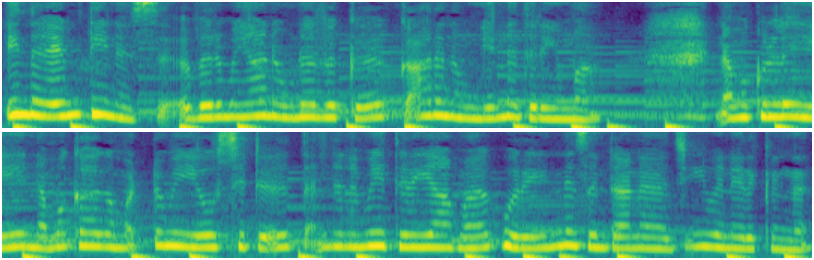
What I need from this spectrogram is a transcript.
இந்த எம்டினஸ் வெறுமையான உணர்வுக்கு காரணம் என்ன தெரியுமா? நமக்குள்ளேயே நமக்காக மட்டுமே யோசிச்சுட்டு தன்னலமே தெரியாமல் ஒரு இன்னசென்ட்டான ஜீவன் இருக்குங்க.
